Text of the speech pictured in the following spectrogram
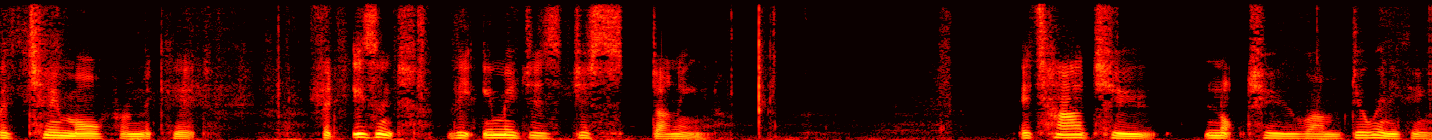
with two more from the kit. But isn't the images just stunning? It's hard to not to um, do anything.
